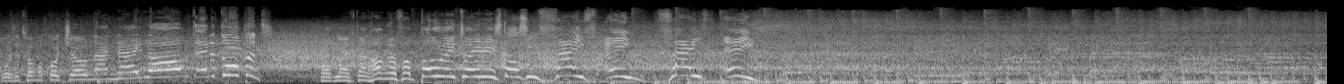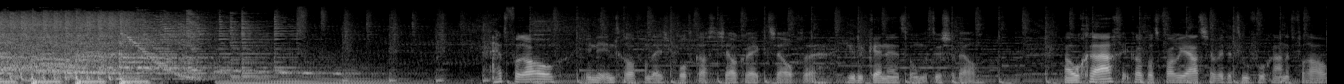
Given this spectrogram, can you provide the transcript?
Voorzet van Mokotjo naar Nijland en het doelpunt! Dan blijft daar hangen van Polen in tweede instantie. 5-1. 5-1. Het vooral in de intro van deze podcast is elke week hetzelfde. Jullie kennen het ondertussen wel. Maar hoe graag ik ook wat variatie zou willen toevoegen aan het verhaal,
